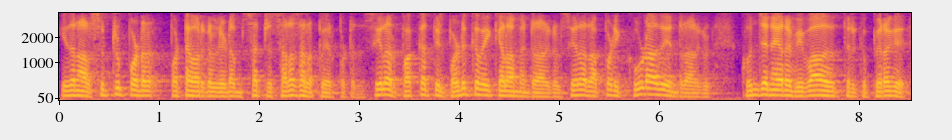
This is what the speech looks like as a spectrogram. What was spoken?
இதனால் சுற்றுப்படப்பட்டவர்களிடம் சற்று சலசலப்பு ஏற்பட்டது. சிலர் பக்கத்தில் படுக்க வைக்கலாம் என்றார்கள். சிலர் அப்படி கூடாது என்றார்கள். கொஞ்ச நேர விவாதத்திற்கு பிறகு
